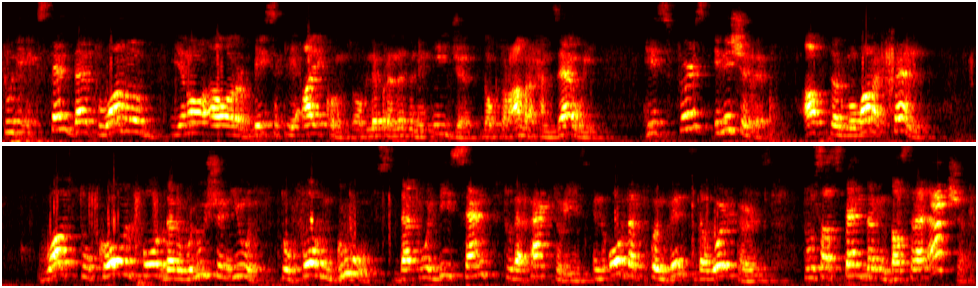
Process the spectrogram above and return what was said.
to the extent that one of, you know, our basically icons of liberalism in Egypt, Dr. Amr Hamzawi, his first initiative after Mubarak fell was to call for the revolution youth to form groups that will be sent to the factories in order to convince the workers to suspend their industrial actions.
